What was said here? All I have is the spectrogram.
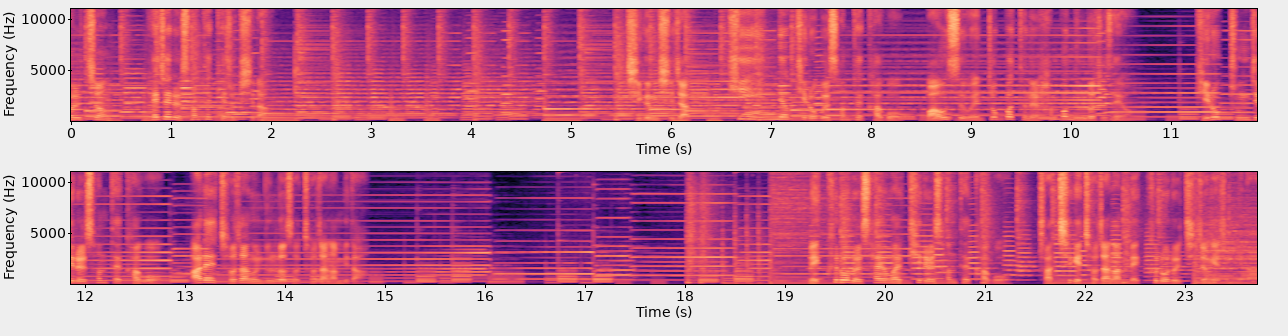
설정, 해제를 선택해 줍시다. 지금 시작, 키 입력 기록을 선택하고 마우스 왼쪽 버튼을 한번 눌러주세요. 기록 중지를 선택하고 아래 저장을 눌러서 저장합니다. 매크로를 사용할 키를 선택하고 좌측에 저장한 매크로를 지정해줍니다.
